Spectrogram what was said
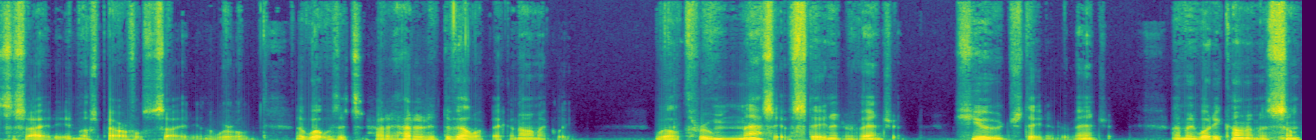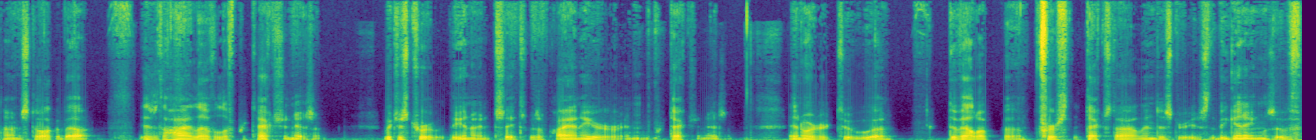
society and most powerful society in the world. What was its, how did, how did it develop economically? Well, through massive state intervention, huge state intervention. I mean, what economists sometimes talk about is the high level of protectionism, which is true. The United States was a pioneer in protectionism in order to uh, develop uh, first the textile industries, the beginnings of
